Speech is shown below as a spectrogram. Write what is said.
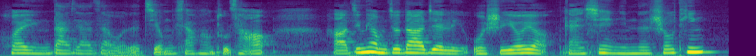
欢迎大家在我的节目下方吐槽。好，今天我们就到这里，我是悠悠，感谢您的收听。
